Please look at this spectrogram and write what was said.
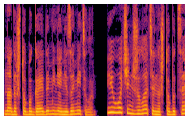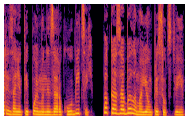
Надо, чтобы Гайда меня не заметила. И очень желательно, чтобы царь, занятый пойманный за руку убийцей, пока забыл о моем присутствии.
